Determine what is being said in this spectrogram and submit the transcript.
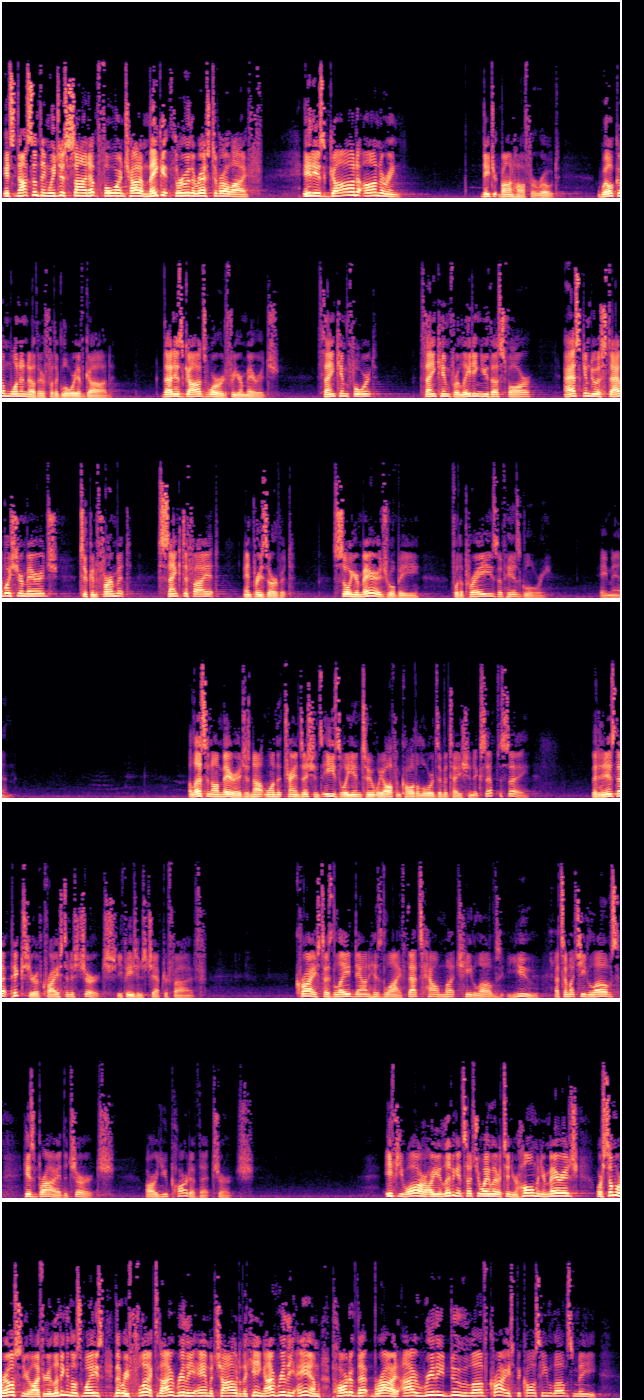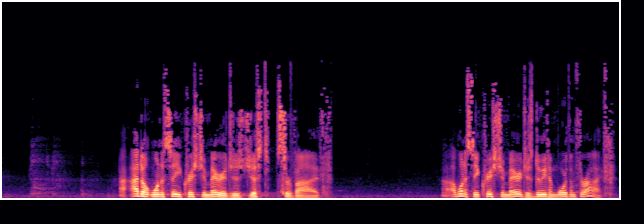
It's not something we just sign up for and try to make it through the rest of our life. It is God honoring. Dietrich Bonhoeffer wrote, Welcome one another for the glory of God. That is God's word for your marriage. Thank Him for it. Thank Him for leading you thus far. Ask Him to establish your marriage, to confirm it, sanctify it, and preserve it. So your marriage will be for the praise of His glory. Amen. A lesson on marriage is not one that transitions easily into what we often call the Lord's invitation, except to say that it is that picture of Christ and His church, Ephesians chapter 5. Christ has laid down His life. That's how much He loves you. That's how much He loves His bride, the church. Are you part of that church? If you are, are you living in such a way, whether it's in your home, in your marriage, or somewhere else in your life, you're living in those ways that reflect that I really am a child of the King? I really am part of that bride. I really do love Christ because He loves me. I don't want to see Christian marriages just survive. I want to see Christian marriages do even more than thrive.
